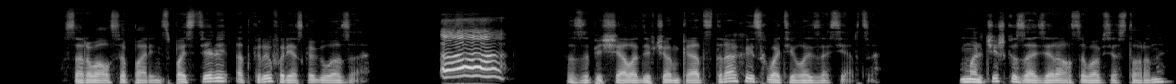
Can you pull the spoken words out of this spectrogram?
— сорвался парень с постели, открыв резко глаза. а запищала девчонка от страха и схватилась за сердце. Мальчишка заозирался во все стороны,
